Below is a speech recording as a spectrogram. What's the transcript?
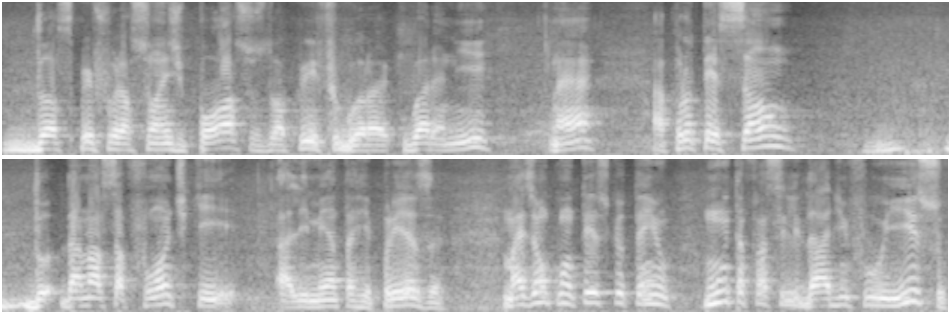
das perfurações de poços do aquífero Guarani, né? a proteção do, da nossa fonte que alimenta a represa, mas é um contexto que eu tenho muita facilidade em influir isso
